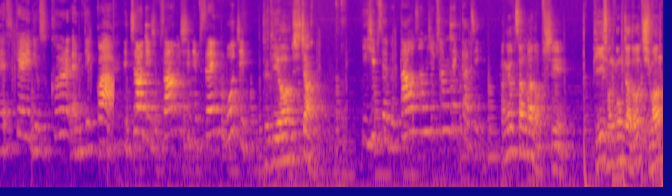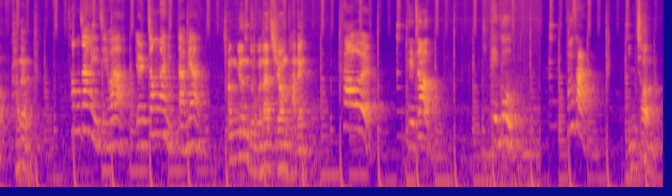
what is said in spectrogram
SK 뉴스쿨 MD과 2023 신입생 모집 드디어 시작! 20세부터 33세까지 학력 상관없이 비전공자도 지원 가능! 성장 의지와 열정만 있다면 청년 누구나 지원 가능. 서울, 대전, 대구, 부산, 인천,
